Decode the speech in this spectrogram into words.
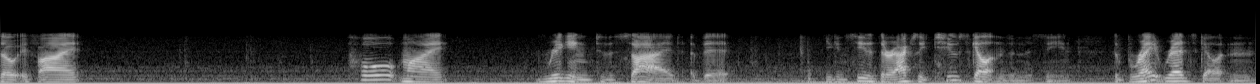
So if I pull my rigging to the side a bit, you can see that there are actually two skeletons in this scene. The bright red skeleton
